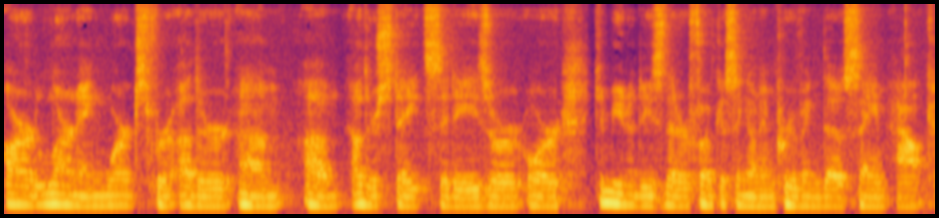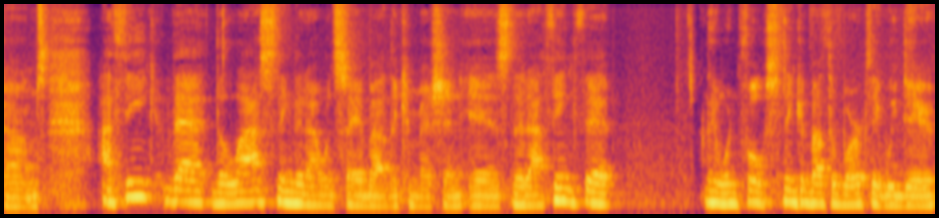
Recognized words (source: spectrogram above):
are learning works for other um, um, other states, cities, or or communities that are focusing on improving those same outcomes. I think that the last thing that I would say about the commission is that I think that and when folks think about the work that we do,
